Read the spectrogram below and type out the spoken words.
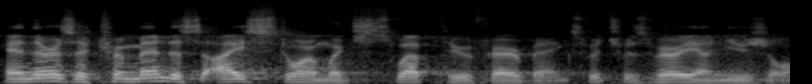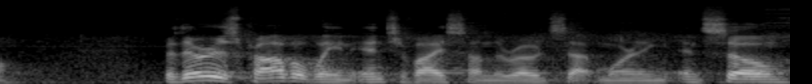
and there was a tremendous ice storm which swept through Fairbanks, which was very unusual. But there was probably an inch of ice on the roads that morning. And so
